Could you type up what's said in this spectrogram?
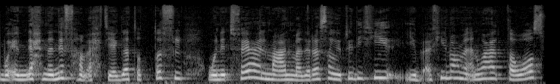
وإن إحنا نفهم احتياجات الطفل ونتفاعل مع المدرسة ويبتدي في يبقى في نوع من أنواع التواصل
